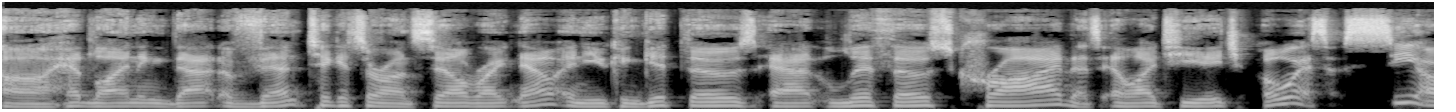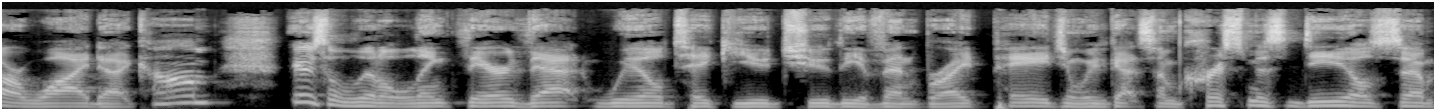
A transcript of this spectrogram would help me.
uh, headlining that event. Tickets are on sale right now, and you can get those at Lithos Cry. That's L I T H O S C R Y dot com. There's a little link there that will take you to the Eventbrite page, and we've got some Christmas deals. So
